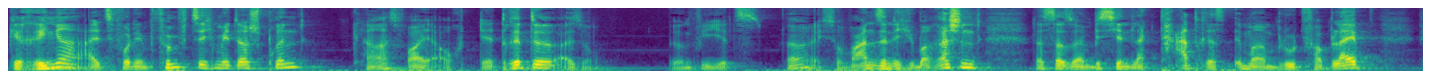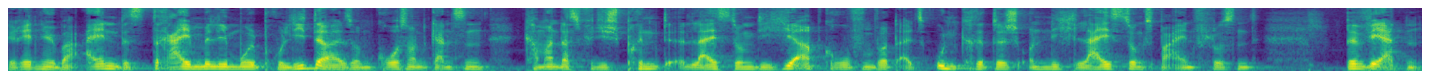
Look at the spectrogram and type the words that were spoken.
geringer als vor dem 50 Meter Sprint. Klar, es war ja auch der dritte, also irgendwie jetzt ne, nicht so wahnsinnig überraschend, dass da so ein bisschen Laktatrest immer im Blut verbleibt. Wir reden hier über ein bis drei Millimol pro Liter, also im Großen und Ganzen kann man das für die Sprintleistung, die hier abgerufen wird, als unkritisch und nicht leistungsbeeinflussend bewerten.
